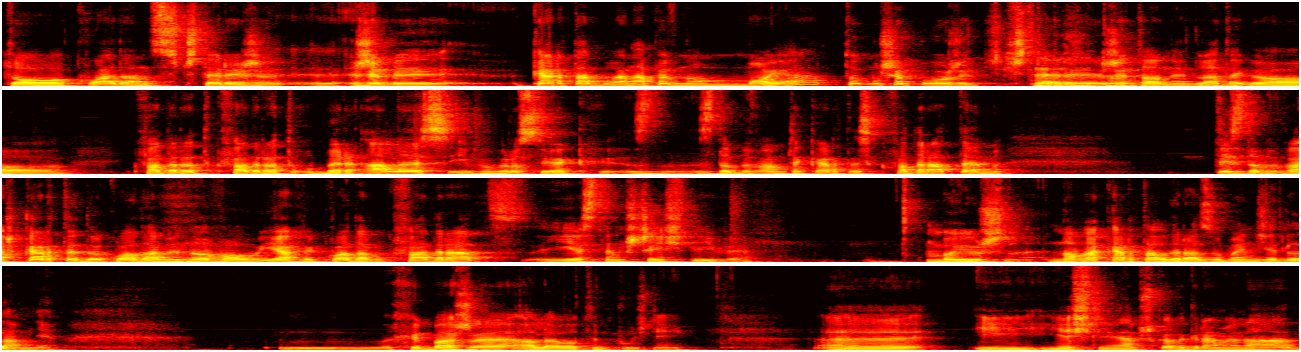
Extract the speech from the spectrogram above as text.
to kładąc cztery, żeby karta była na pewno moja, to muszę położyć cztery, cztery żetony. żetony. Dlatego kwadrat, kwadrat Uber Alles i po prostu jak zdobywam tę kartę z kwadratem, ty zdobywasz kartę, dokładamy nową, ja wykładam kwadrat i jestem szczęśliwy. Bo już nowa karta od razu będzie dla mnie. Mm, chyba, że, ale o tym później. E, I jeśli na przykład gramy na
